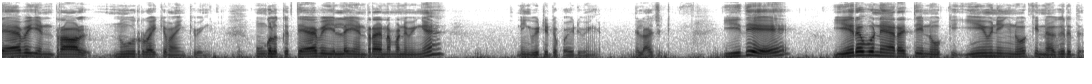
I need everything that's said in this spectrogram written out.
தேவை என்றால் நூறுரூவாய்க்கு வாங்கிக்குவீங்க. உங்களுக்கு தேவையில்லை என்றால் என்ன பண்ணுவீங்க? நீங்கள் விட்டுட்டு போயிடுவீங்க. லாஜிக் இதே இரவு நேரத்தை நோக்கி ஈவினிங் நோக்கி நகருது.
